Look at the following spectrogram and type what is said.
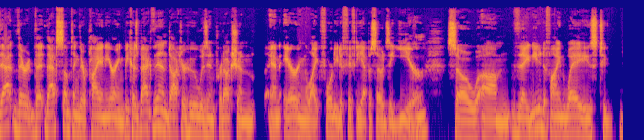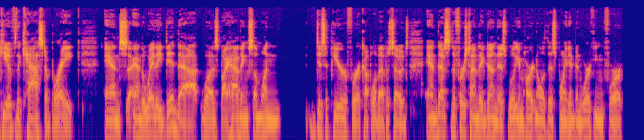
that they're that that's something they're pioneering because back then Doctor Who was in production and airing like 40 to 50 episodes a year. Mm-hmm. So um, they needed to find ways to give the cast a break. And and the way they did that was by having someone disappear for a couple of episodes. And that's the first time they've done this. William Hartnell at this point had been working for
